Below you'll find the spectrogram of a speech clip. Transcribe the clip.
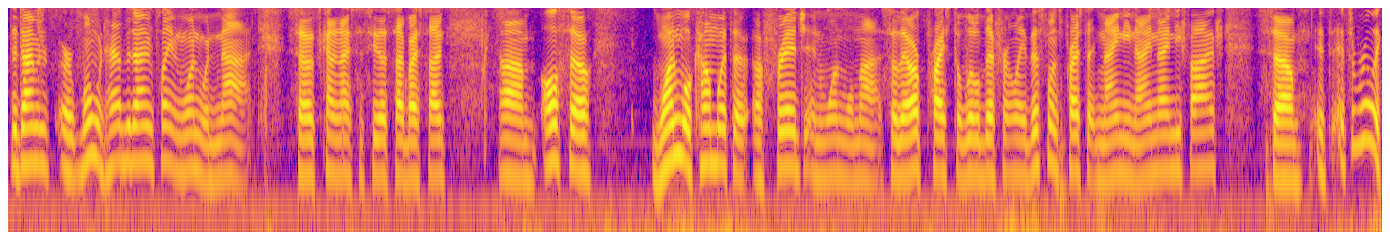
the diamond, or one would have the diamond plate and one would not. So it's kind of nice to see those side by side. Um, also, one will come with a, a, fridge and one will not. So they are priced a little differently. This one's priced at $99.95. So it's, it's a really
